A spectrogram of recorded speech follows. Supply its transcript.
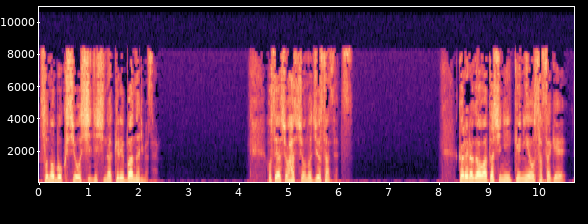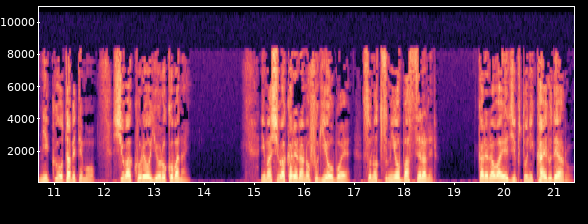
その牧師を支持しなければなりません。ホセア書8章の13節彼らが私に生贄を捧げ、肉を食べても、主はこれを喜ばない。今主は彼らの不義を覚え、その罪を罰せられる。彼らはエジプトに帰るであろ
